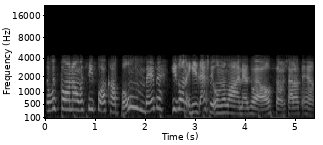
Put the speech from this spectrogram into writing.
So what's going on with C4 Cup? Boom, baby. He's on. He's actually on the line as well. So shout out to him.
